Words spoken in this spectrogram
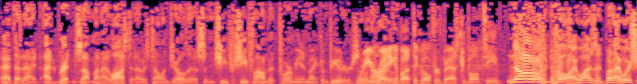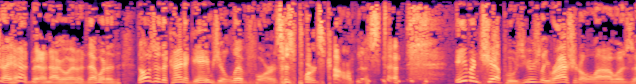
that, I'd, I'd written something and I lost it. I was telling Joe this, and she she found it for me in my computer. So Were you now I- writing about the Gopher basketball team? no, no, I wasn't, but I wish I had been. I would, that would have, those are the kind of games you live for as a sports columnist. Even Chip, who's usually rational, uh, was uh,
